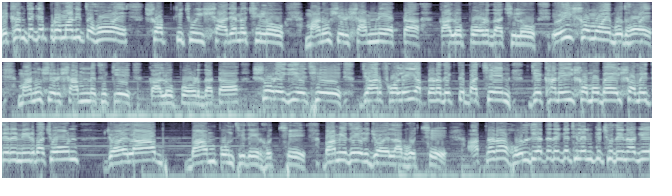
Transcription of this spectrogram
এখান থেকে প্রমাণিত হয় সব কিছুই সাজানো ছিল। মানুষের সামনে একটা কালো পর্দা ছিল। এই সময় বোধহয় মানুষের সামনে থেকে কালো পর্দাটা সরে গিয়েছে। যার ফলেই আপনারা দেখতে পাচ্ছেন, যেখানেই সমবায় সমিতির নির্বাচন, জয়লাভ বামপন্থীদের হচ্ছে, বামেদের জয়লাভ হচ্ছে। আপনারা হলদিয়াতে দেখেছিলেন কিছুদিন আগে,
